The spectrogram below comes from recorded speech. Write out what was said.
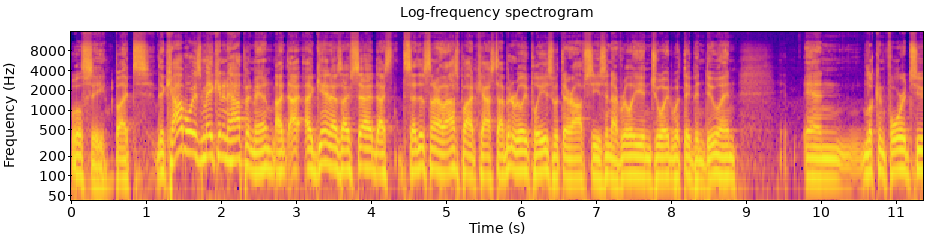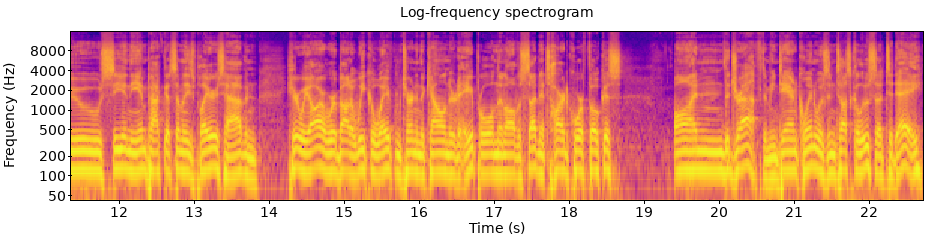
We'll see. But the Cowboys making it happen, man. I, I, again, as I've said, I said this in our last podcast, I've been really pleased with their offseason. I've really enjoyed what they've been doing and looking forward to seeing the impact that some of these players have. And here we are, we're about a week away from turning the calendar to April. And then all of a sudden, it's hardcore focus on the draft. I mean, Dan Quinn was in Tuscaloosa today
